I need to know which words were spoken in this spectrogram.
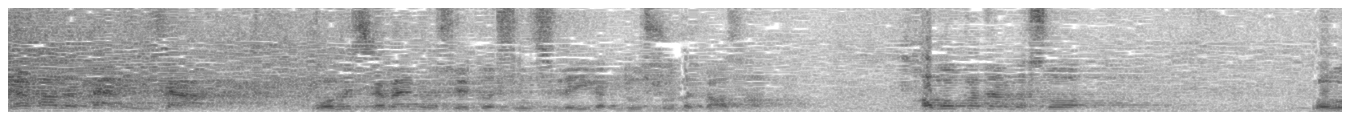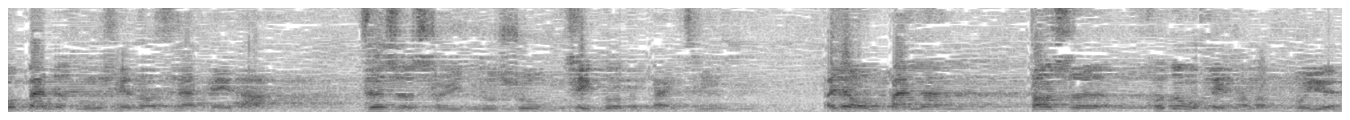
在他的带领下，我们全班同学都兴起了一个读书的高潮。毫不夸张的说，我们班的同学当时在北大，真是属于读书最多的班级。而且我们班呢，当时活动非常的活跃，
